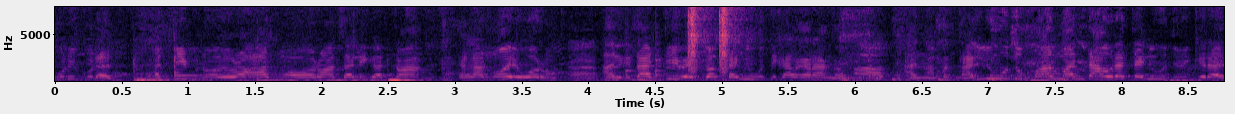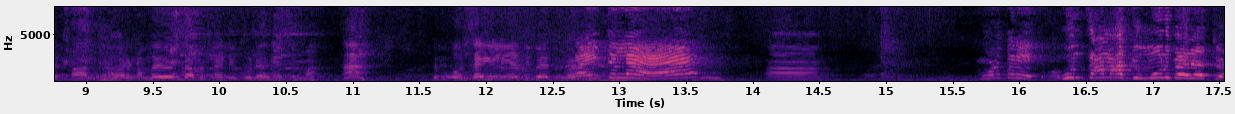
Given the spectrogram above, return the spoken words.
கரகர பால் அப்படியே குடிக்க கூடாது அது டிபி நோய் வரும் ஆஸ்மா வரும் சளி கட்டும் எல்லாம் நோய் வரும். அதுக்கு தான் டீ வச்சோம் தண்ணி ஊத்தி கலக்குறாங்க. அது நம்ம தண்ணி ஊத்து பால் மாதிரி அவரே தண்ணி ஊத்தி விக்கிறாரு. அவர் நம்ம தப்பு நினைக்க கூடாது. ஆ. இப்போ ஒரு சைக்கிள் எது பேசுங்க சைக்கிள்ல மூணு பேர் ஏத்துக்கோ உன் சாமாத்தி மூணு பேர் ஏத்து.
